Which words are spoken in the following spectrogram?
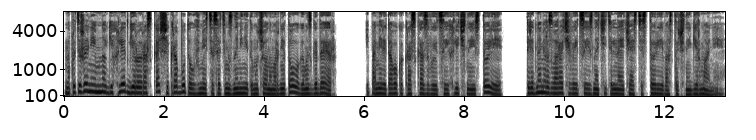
На протяжении многих лет герой-рассказчик работал вместе с этим знаменитым ученым-орнитологом из ГДР, и по мере того, как рассказываются их личные истории, перед нами разворачивается и значительная часть истории Восточной Германии.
